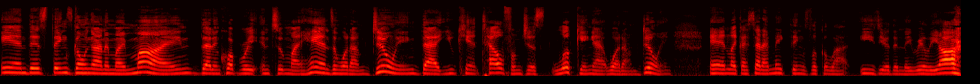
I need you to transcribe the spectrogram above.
and there's things going on in my mind that incorporate into my hands and what I'm doing that you can't tell from just looking at what I'm doing. And like I said, I make things look a lot easier than they really are.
